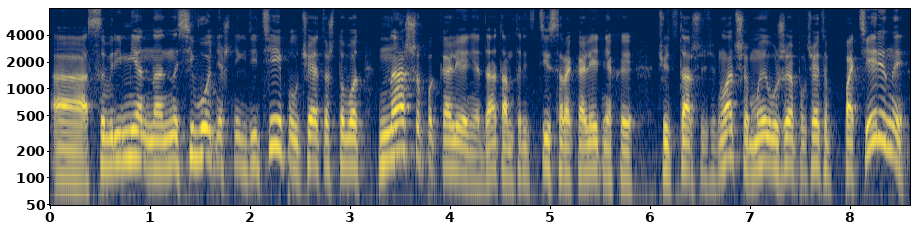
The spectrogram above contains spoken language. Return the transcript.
э, современно, на сегодняшних детей. Получается, что вот наше поколение, да, там 30-40-летних и чуть старше, чуть младше, мы уже, получается, потеряны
